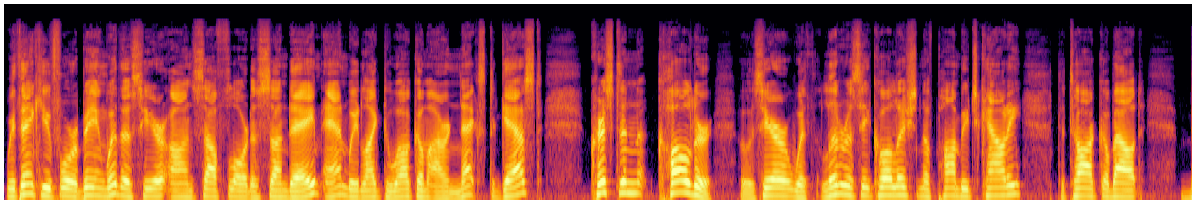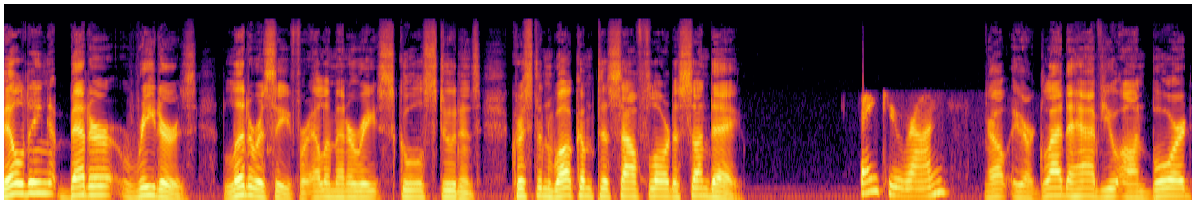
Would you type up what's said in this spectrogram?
We thank you for being with us here on South Florida Sunday, and we'd like to welcome our next guest, Kristen Calder, who is here with Literacy Coalition of Palm Beach County to talk about building better readers, literacy for elementary school students. Kristen, welcome to South Florida Sunday. Thank you, Ron. Well, we are glad to have you on board.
